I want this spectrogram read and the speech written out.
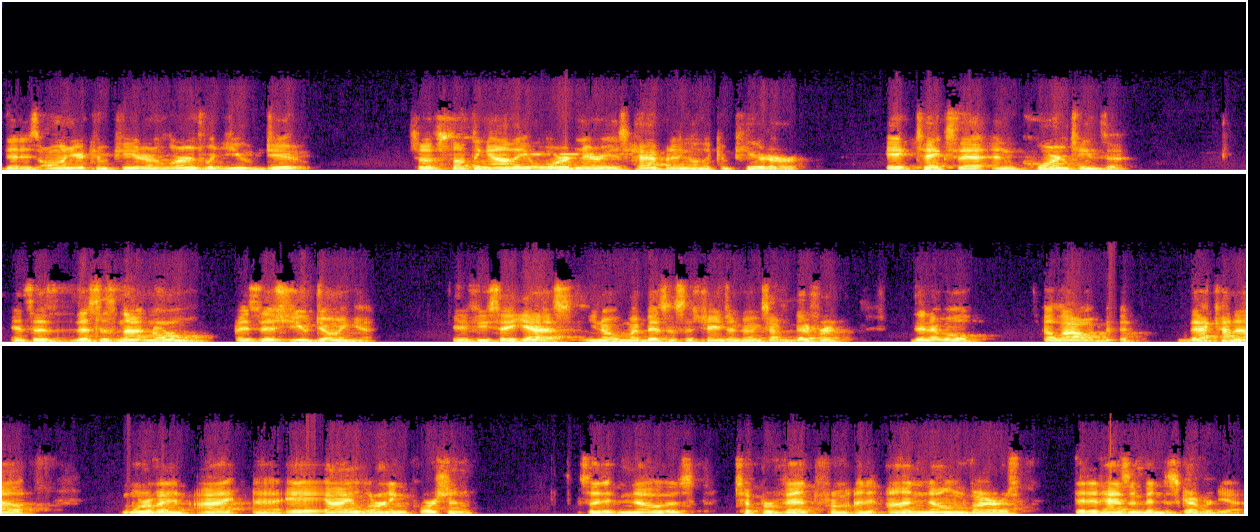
that is on your computer and learns what you do. So if something out of the ordinary is happening on the computer, it takes that and quarantines it and says, This is not normal. Is this you doing it? And if you say, Yes, you know, my business has changed, I'm doing something different, then it will allow it. But that kind of more of an AI learning portion so that it knows to prevent from an unknown virus that it hasn't been discovered yet.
